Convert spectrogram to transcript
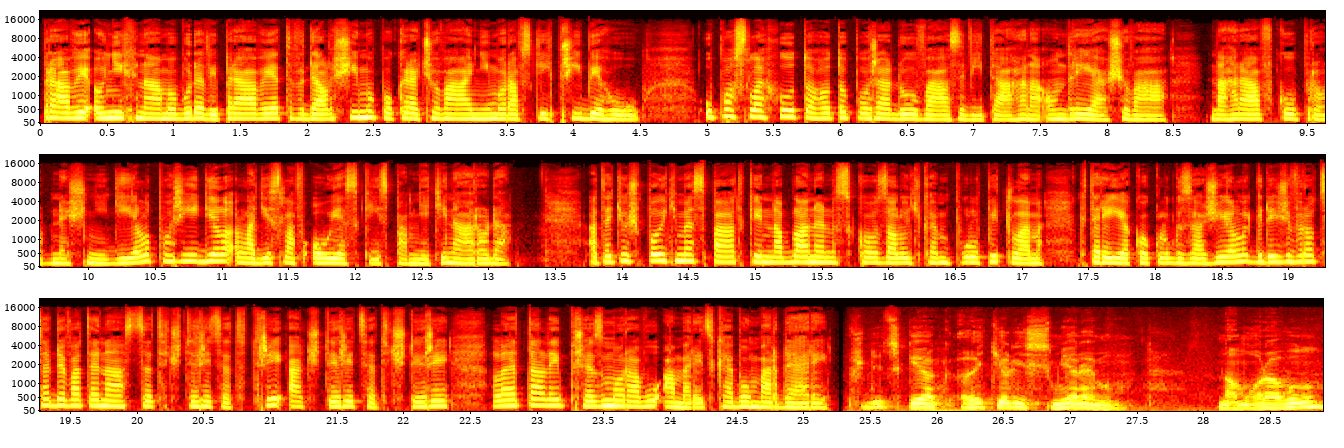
Právě o nich nám bude vyprávět v dalším pokračování moravských příběhů. U poslechu tohoto pořadu vás vítá Hana Ondriášová. Nahrávku pro dnešní díl pořídil Ladislav Oujeský z Paměti národa. A teď už pojďme zpátky na Blanensko za Luďkem Pulpitlem, který jako kluk zažil, když v roce 1943 a 44 létali přes Moravu americké bombardéry. Vždycky, jak letěli směrem na Moravu,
